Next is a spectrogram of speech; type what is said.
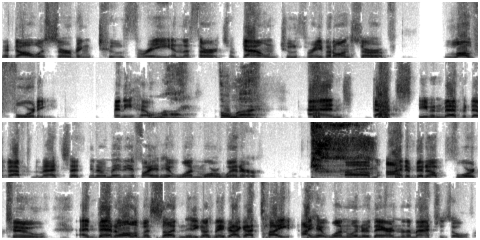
Nadal was serving 2 3 in the third. So down 2 3, but on serve. Love 40. And he held. Oh, my. Oh, my. And that's even Medvedev after the match said, you know, maybe if I had hit one more winner, um, I'd have been up 4 2. And then all of a sudden, he goes, maybe I got tight. I hit one winner there, and then the match is over.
